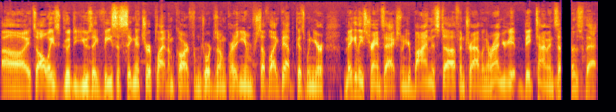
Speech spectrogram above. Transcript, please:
Uh, it's always good to use a Visa Signature Platinum card from Georgia's Own Credit Union for stuff like that because when you're making these transactions, when you're buying this stuff and traveling around, you get big time incentives for that.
